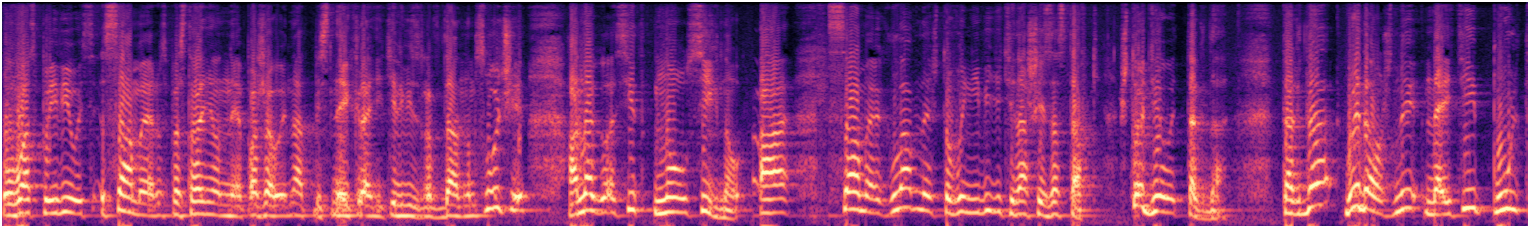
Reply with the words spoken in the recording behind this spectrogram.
у вас появилась самая распространенная, пожалуй, надпись на экране телевизора в данном случае, она гласит No Signal. А самое главное, что вы не видите нашей заставки. Что делать тогда? Тогда вы должны найти пульт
